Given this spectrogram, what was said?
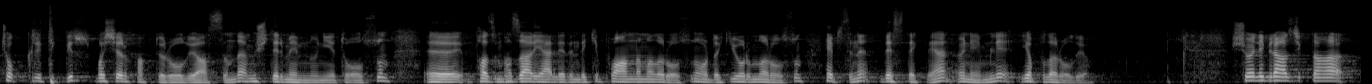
çok kritik bir başarı faktörü oluyor aslında. Müşteri memnuniyeti olsun, e, paz- pazar yerlerindeki puanlamalar olsun, oradaki yorumlar olsun hepsini destekleyen önemli yapılar oluyor. Şöyle birazcık daha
